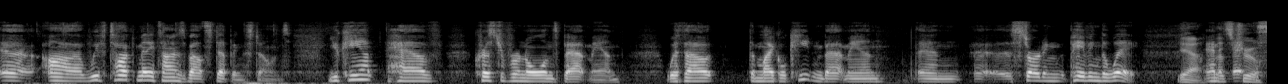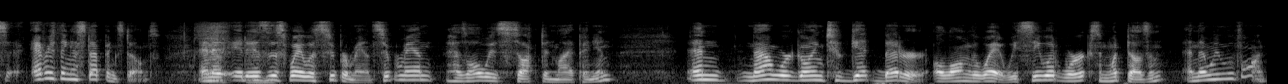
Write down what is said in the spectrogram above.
uh, uh, we've talked many times about stepping stones. You can't have Christopher Nolan's Batman without the Michael Keaton Batman and uh, starting paving the way. yeah, And that's true. Everything is stepping stones. And it, it is this way with Superman. Superman has always sucked, in my opinion. And now we're going to get better along the way. We see what works and what doesn't, and then we move on.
